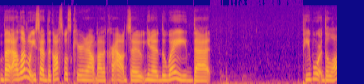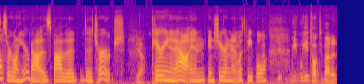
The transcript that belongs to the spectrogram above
but I love what you said. The gospel is carried out by the crowd. So, you know, the way that people, the loss we're going to hear about is by the, the church Yeah. carrying it out and, and sharing it with people. We we had talked about it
